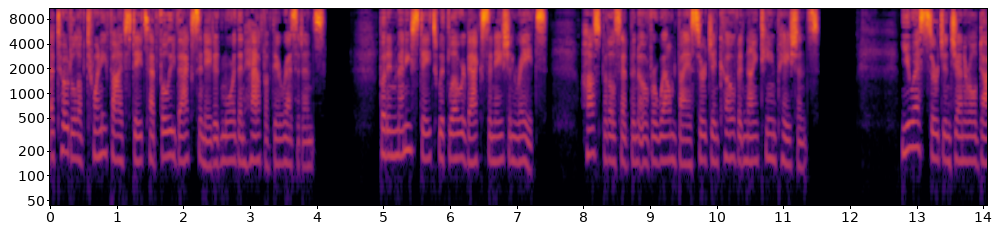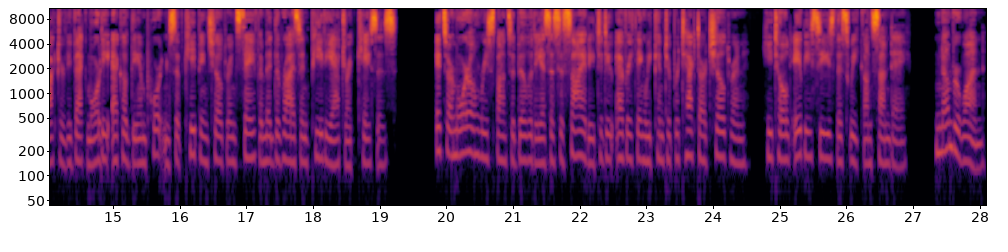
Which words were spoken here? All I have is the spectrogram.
A total of 25 states have fully vaccinated more than half of their residents. But in many states with lower vaccination rates, hospitals have been overwhelmed by a surge in COVID 19 patients. U.S. Surgeon General Dr. Vivek Murthy echoed the importance of keeping children safe amid the rise in pediatric cases. It's our moral responsibility as a society to do everything we can to protect our children, he told ABC's This Week on Sunday. Number 1,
